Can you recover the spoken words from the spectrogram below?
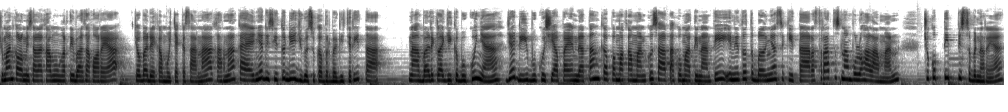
Cuman kalau misalnya kamu ngerti bahasa Korea, coba deh kamu cek ke sana karena kayaknya di situ dia juga suka berbagi cerita. Nah, balik lagi ke bukunya. Jadi, buku Siapa yang datang ke pemakamanku saat aku mati nanti ini tuh tebalnya sekitar 160 halaman, cukup tipis sebenarnya.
